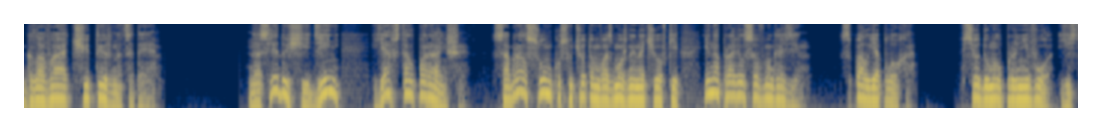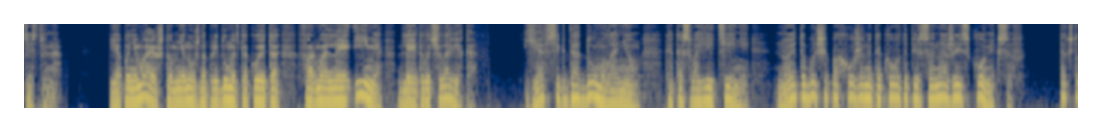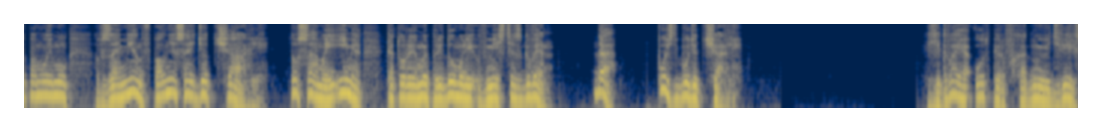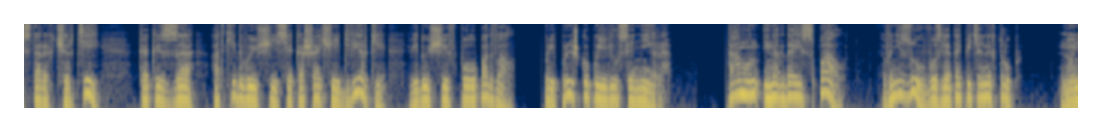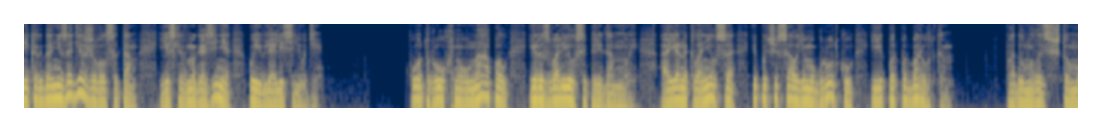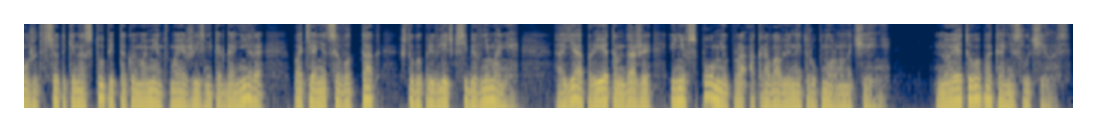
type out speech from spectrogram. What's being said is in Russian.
Глава 14 На следующий день я встал пораньше, собрал сумку с учетом возможной ночевки и направился в магазин. Спал я плохо. Все думал про него, естественно. Я понимаю, что мне нужно придумать какое-то формальное имя для этого человека. Я всегда думал о нем, как о своей тени, но это больше похоже на какого-то персонажа из комиксов. Так что, по-моему, взамен вполне сойдет Чарли, то самое имя, которое мы придумали вместе с Гвен. Да, пусть будет Чарли. Едва я отпер входную дверь старых чертей, как из-за откидывающейся кошачьей дверки, ведущей в полуподвал, при прыжку появился Нира. Там он иногда и спал, внизу, возле отопительных труб но никогда не задерживался там, если в магазине появлялись люди. Кот рухнул на пол и развалился передо мной, а я наклонился и почесал ему грудку и под подбородком. Подумалось, что, может, все-таки наступит такой момент в моей жизни, когда Нира потянется вот так, чтобы привлечь к себе внимание, а я при этом даже и не вспомню про окровавленный труп Нормана Чейни. Но этого пока не случилось.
